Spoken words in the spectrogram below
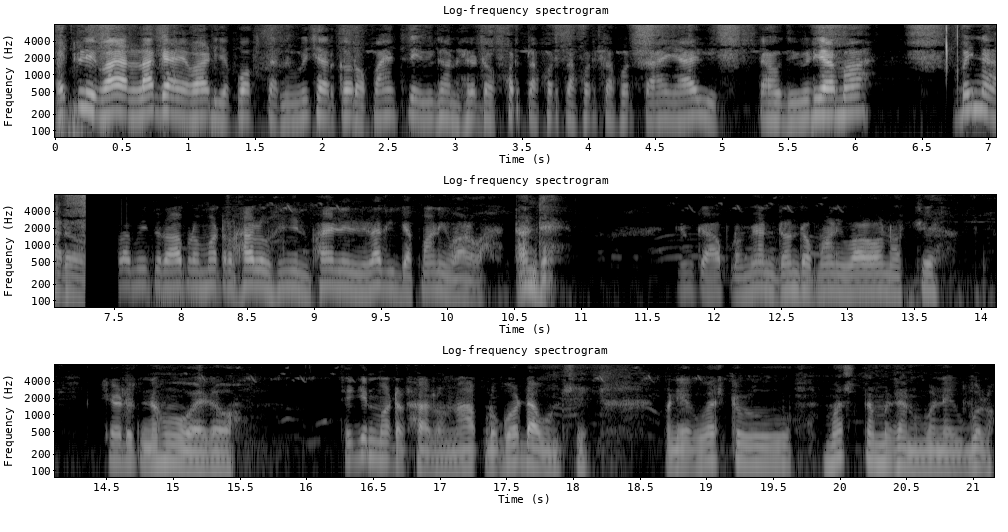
એટલી વાર લાગે અહીંયા વાડીએ પોકતા ને વિચાર કરો પાંત્રીસ વીઘાનો હેઠો ફરતા ફરતા ફરતા ફરતા અહીંયા આવી ત્યાં સુધી વિડીયામાં બન્યા રહો મિત્રો આપણે મટર હાલું સિંજીને ફાઇનલી લાગી ગયા પાણી વાળવા ધંધે કેમ કે આપણો મેન ધંધો પાણી વાળવાનો જ છે ખેડૂતને શું હોય તો સીજીન મટર હાલું. ને આપણું ગોડાઉન છે. પણ એક વસ્તુ મસ્ત મજાનું બનાવ્યું બોલો.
